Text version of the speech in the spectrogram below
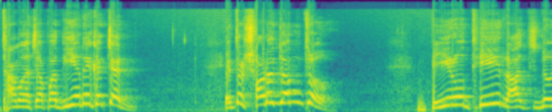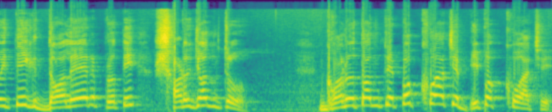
ধামাচাপা দিয়ে রেখেছেন। এ তো ষড়যন্ত্র। বিরোধী রাজনৈতিক দলের প্রতি ষড়যন্ত্র। গণতন্ত্রের পক্ষ আছে, বিপক্ষ আছে।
